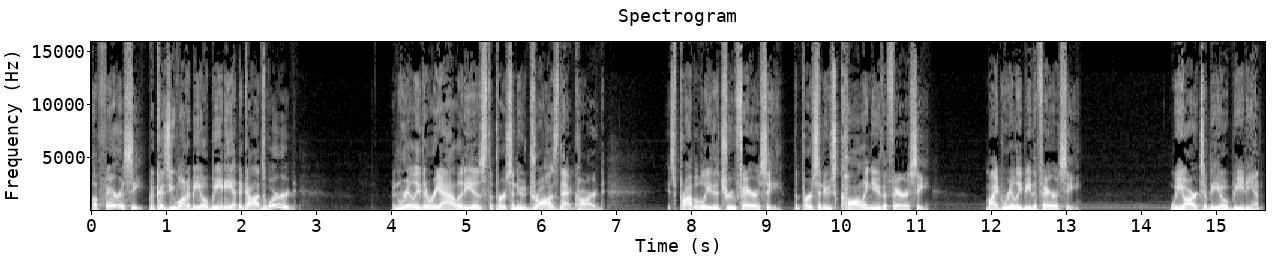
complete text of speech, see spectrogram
a Pharisee because you want to be obedient to God's word. And really, the reality is the person who draws that card is probably the true Pharisee. The person who's calling you the Pharisee might really be the Pharisee. We are to be obedient.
